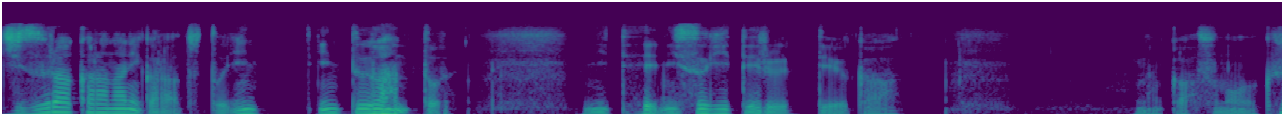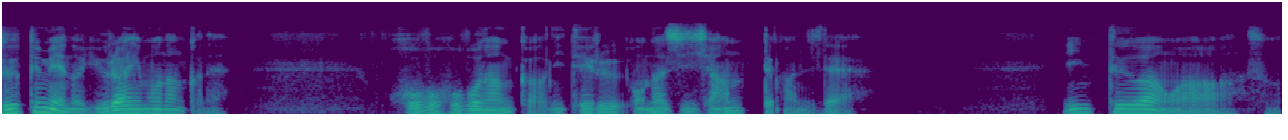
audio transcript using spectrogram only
字面から何から、ちょっとイン、イントゥワンと似て、似すぎてるっていうか、なんかそのグループ名の由来もなんかね、ほぼほぼなんか似てる、同じじゃんって感じで、イントゥワンは、その、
